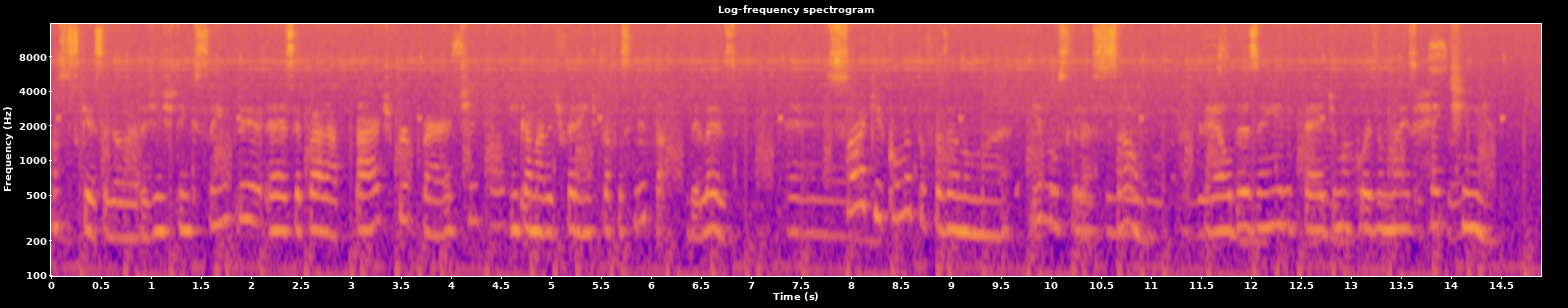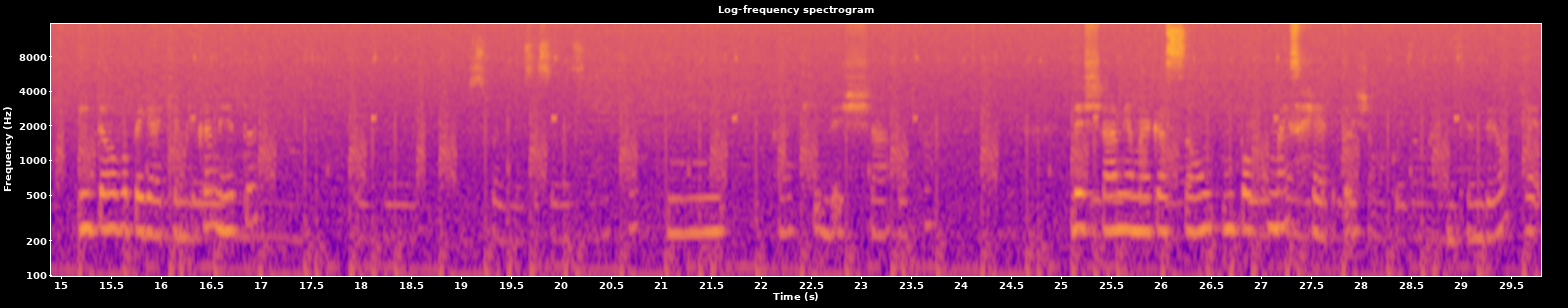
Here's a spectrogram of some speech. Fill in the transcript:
Não se esqueça, galera, a gente tem que sempre é, separar parte por parte em camada diferente para facilitar, beleza? É... Só que como eu tô fazendo uma ilustração, é, o desenho ele pede uma coisa mais retinha. Então eu vou pegar aqui a minha caneta aqui deixar, opa, deixar a minha marcação um pouco mais reta, entendeu? Reta.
